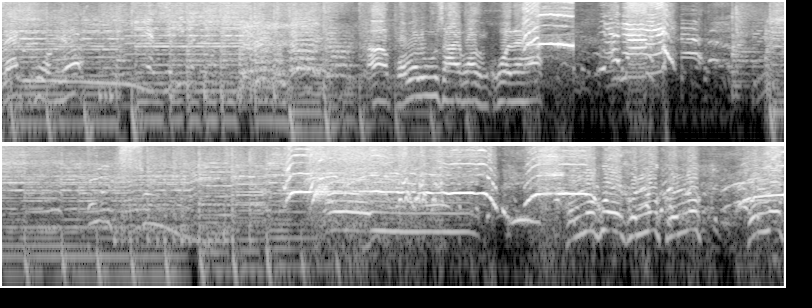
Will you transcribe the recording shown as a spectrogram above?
แรงถ่วงเยอะอ่าผมว่าลูกผู้ชายพอสมควรนะฮะ คนลุก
